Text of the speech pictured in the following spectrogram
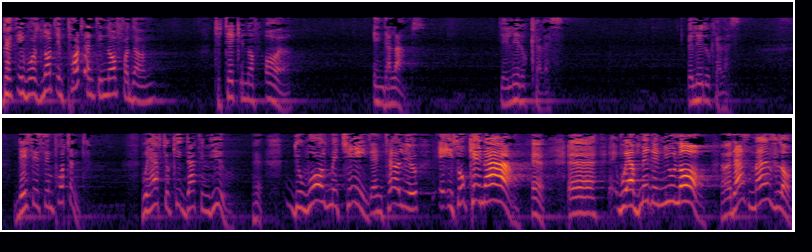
but it was not important enough for them to take enough oil in their lamps. They're a little careless. A little careless. This is important. We have to keep that in view. The world may change and tell you it's okay now. Uh, we have made a new law. Uh, that's man's law.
